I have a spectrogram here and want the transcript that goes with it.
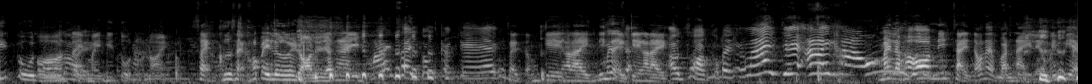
ที่ตูดหอ๋อนูหน่อใส่ยไม้ที่ตูดหนูหน่อย ใส่คือใส่เข้าไปเลยเหรอหรือยังไง ไม่ใส่ตรงกางเกงใส่กางเกงอะไร นี่ใส่กางเกงอะไร เอาสอดเข้าไปข้างในเจ๊อายเขาไม่แล้วผ้าอ้อมนี่ใส่ตั้งแต่วันไหนแล้วไม่เปลี่ยน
